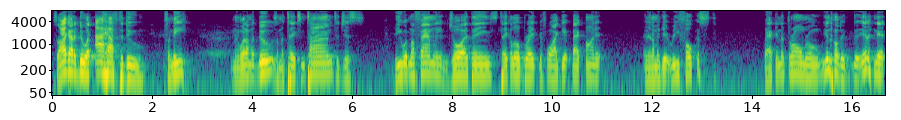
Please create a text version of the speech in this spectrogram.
So I got to do what I have to do for me. And then what I'm going to do is I'm going to take some time to just be with my family, enjoy things, take a little break before I get back on it. And then I'm going to get refocused back in the throne room. You know, the, the internet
